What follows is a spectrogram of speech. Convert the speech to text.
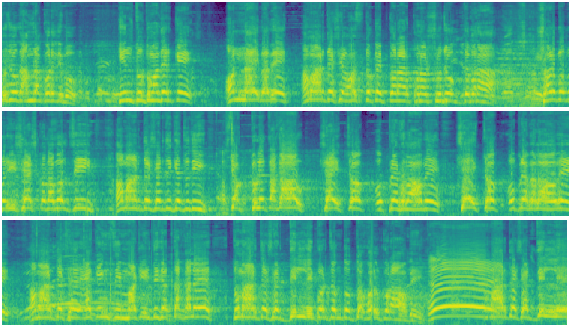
সুযোগ আমরা করে দেব। কিন্তু তোমাদেরকে অন্যায়ভাবে আমার দেশে হস্তক্ষেপ করার কোনো সুযোগ দেব না। সর্বোপরি শেষ কথা বলছি আমার দেশের দিকে যদি চোখ তুলে তাকাও সেই চোখ উপড়ে ফেলা হবে সেই চোখ উপড়ে ফেলা হবে। আমার দেশের এক ইঞ্চি মাটির দিকে তাকালে তোমার দেশের দিল্লি পর্যন্ত দখল করা হবে। এ আমার দেশের দিল্লি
